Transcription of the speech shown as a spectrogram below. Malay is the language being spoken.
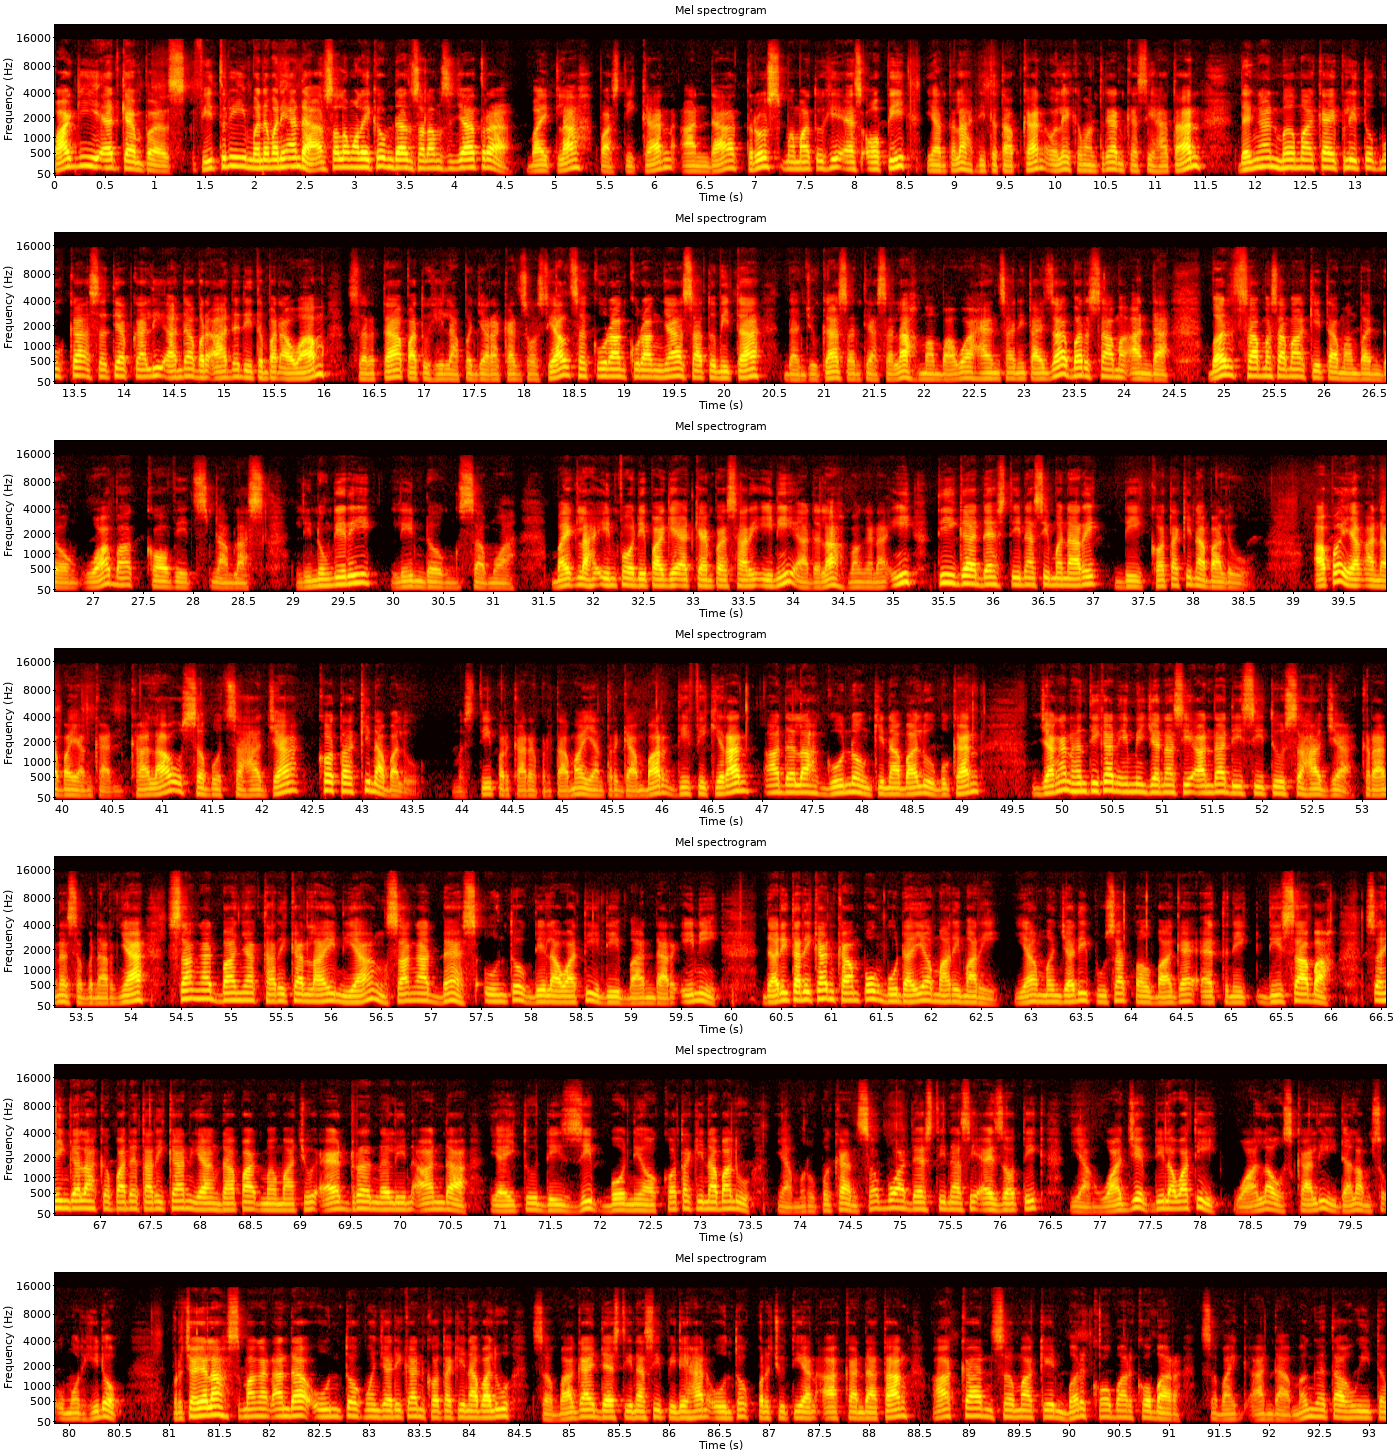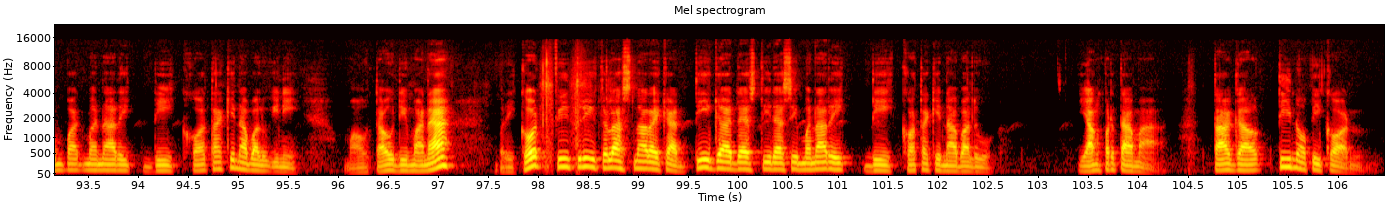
Pagi at Campus. Fitri menemani anda. Assalamualaikum dan salam sejahtera. Baiklah, pastikan anda terus mematuhi SOP yang telah ditetapkan oleh Kementerian Kesihatan dengan memakai pelitup muka setiap kali anda berada di tempat awam serta patuhilah penjarakan sosial sekurang-kurangnya satu meter dan juga sentiasalah membawa hand sanitizer bersama anda. Bersama-sama kita membendung wabak COVID-19 lindung diri, lindung semua. Baiklah, info di pagi at campus hari ini adalah mengenai tiga destinasi menarik di Kota Kinabalu. Apa yang anda bayangkan kalau sebut sahaja Kota Kinabalu? Mesti perkara pertama yang tergambar di fikiran adalah Gunung Kinabalu, bukan? Jangan hentikan imajinasi anda di situ sahaja kerana sebenarnya sangat banyak tarikan lain yang sangat best untuk dilawati di bandar ini dari tarikan kampung budaya Mari-Mari yang menjadi pusat pelbagai etnik di Sabah sehinggalah kepada tarikan yang dapat memacu adrenalin anda iaitu di Zip Borneo Kota Kinabalu yang merupakan sebuah destinasi eksotik yang wajib dilawati walau sekali dalam seumur hidup. Percayalah semangat anda untuk menjadikan Kota Kinabalu sebagai destinasi pilihan untuk percutian akan datang akan semakin berkobar-kobar sebaik anda mengetahui tempat menarik di Kota Kinabalu ini. Mau tahu di mana? Berikut Fitri telah senaraikan tiga destinasi menarik di Kota Kinabalu. Yang pertama, Tagal Tinopikon.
